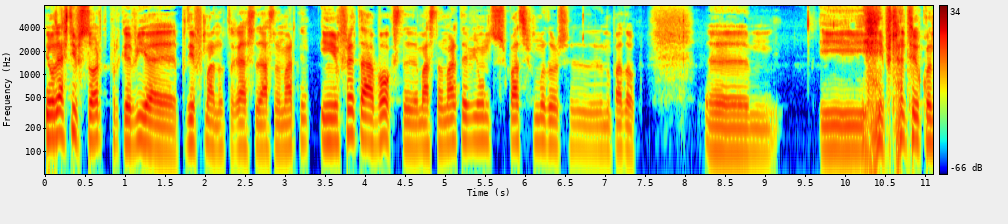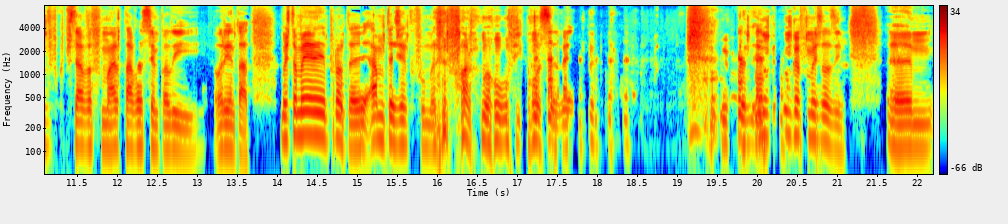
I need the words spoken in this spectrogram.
Eu, aliás, tive sorte porque havia, podia fumar no terraço da Aston Martin e em frente à box da Aston Martin havia um dos espaços fumadores uh, no paddock. Uh, e, e, portanto eu quando precisava fumar estava sempre ali orientado. Mas também, pronto, há muita gente que fuma na Fórmula 1, ficam a saber. e, portanto, eu nunca, nunca fumei sozinho. Um,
